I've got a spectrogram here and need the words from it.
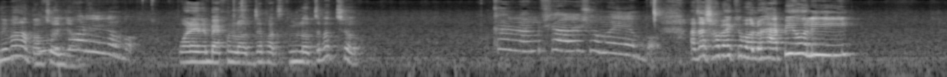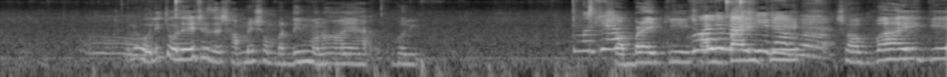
নিবা না তাও চল যাও। পরে নেব। এখন লজ্জা পাচ্ছ তুমি লজ্জা পাচ্ছ? কারণ আমি সারা সময় নেব। আচ্ছা সবাইকে বলো হ্যাপি হোলি হোলি চলে এসেছে সামনে সোমবার দিন মনে হয় হোলি সবাইকে সবাইকে। সবাইকে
